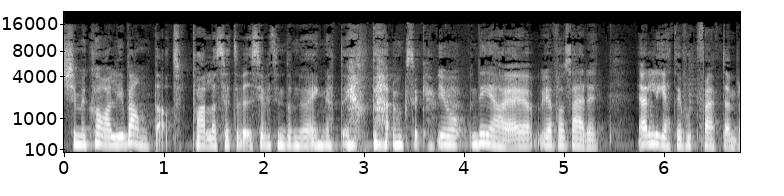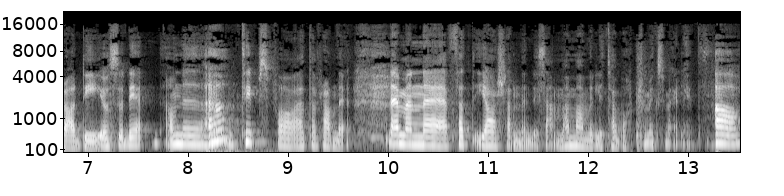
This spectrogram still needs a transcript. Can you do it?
kemikaliebantat på alla sätt och vis. Jag vet inte om du har ägnat dig åt det här också kanske? Jo, det har jag. Jag får så här jag letar fortfarande efter en bra deo, så det, om ni har -huh. tips på att ta fram det. Nej men eh, för att jag känner detsamma, man vill ju ta bort så mycket som möjligt. Ja,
